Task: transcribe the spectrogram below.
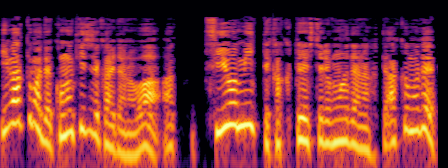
今あくまでこの記事で書いたのは、あ強みって確定してるものではなくて、あくまで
